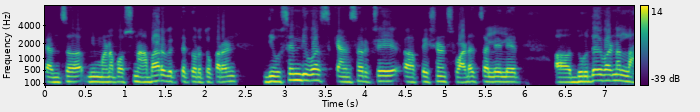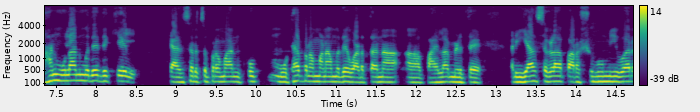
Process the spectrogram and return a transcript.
त्यांचं मी मनापासून आभार व्यक्त करतो. कारण दिवसेंदिवस कॅन्सरचे पेशंट्स वाढत चाललेले आहेत. दुर्दैवानं लहान मुलांमध्ये देखील कॅन्सरचं प्रमाण खूप मोठ्या प्रमाणामध्ये वाढताना पाहायला मिळतंय. आणि या सगळ्या पार्श्वभूमीवर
